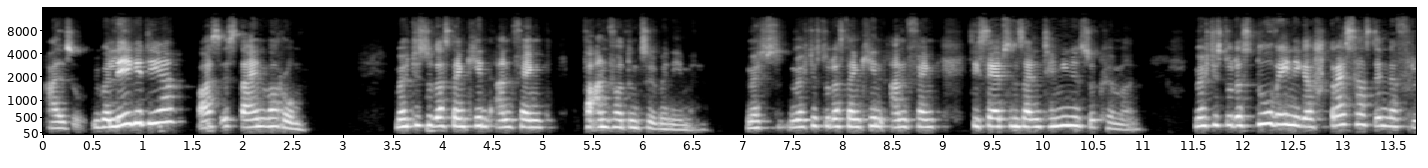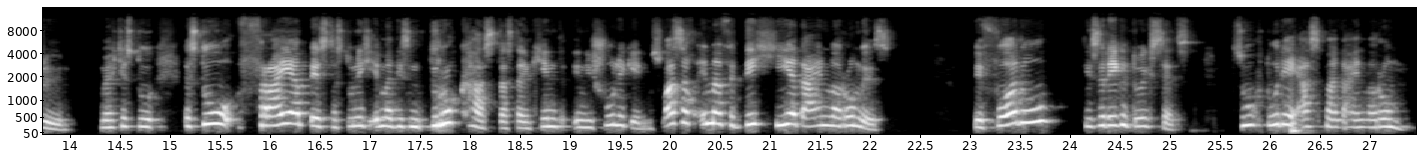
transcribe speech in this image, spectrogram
Also überlege dir, was ist dein Warum? Möchtest du, dass dein Kind anfängt, Verantwortung zu übernehmen? Möchtest, du, dass dein Kind anfängt, sich selbst in seinen Terminen zu kümmern? Möchtest du, dass du weniger Stress hast in der Früh? Möchtest du, dass du freier bist, dass du nicht immer diesen Druck hast, dass dein Kind in die Schule gehen muss? Was auch immer für dich hier dein Warum ist. Bevor du diese Regel durchsetzt, such du dir erstmal dein Warum.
